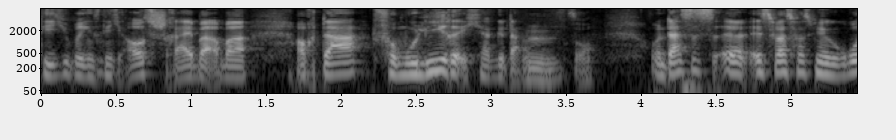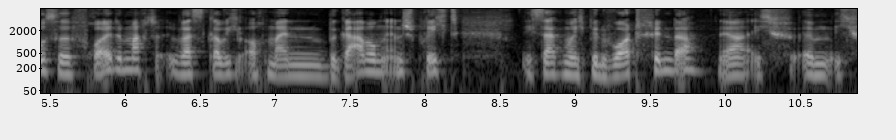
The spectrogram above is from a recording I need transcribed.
die ich übrigens nicht ausschreibe, aber auch da formuliere ich ja Gedanken. Mhm. So. Und das ist, äh, ist was, was mir große Freude macht, was, glaube ich, auch meinen Begabungen entspricht. Ich sage mal, ich bin Wortfinder. Ja, ich, ähm, ich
